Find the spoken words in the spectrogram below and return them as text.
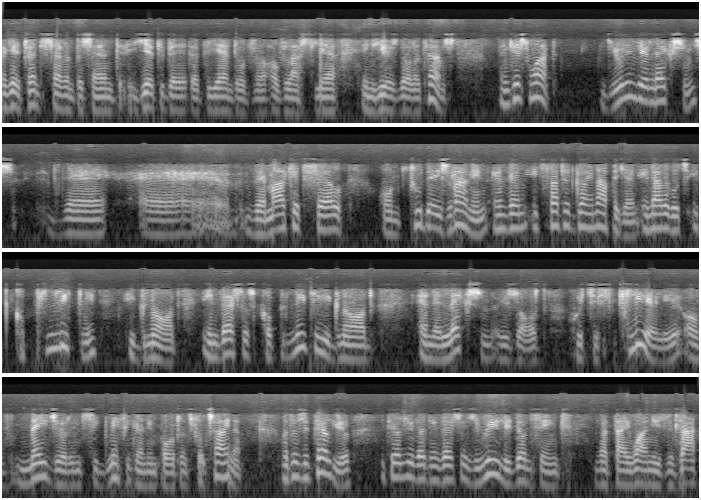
Okay, 27% year to date at the end of, uh, of last year in US dollar terms. And guess what? During the elections, the uh, the market fell on two days running and then it started going up again. In other words, it completely ignored, investors completely ignored an election result which is clearly of major and significant importance for China. What does it tell you? It tells you that investors really don't think that Taiwan is that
